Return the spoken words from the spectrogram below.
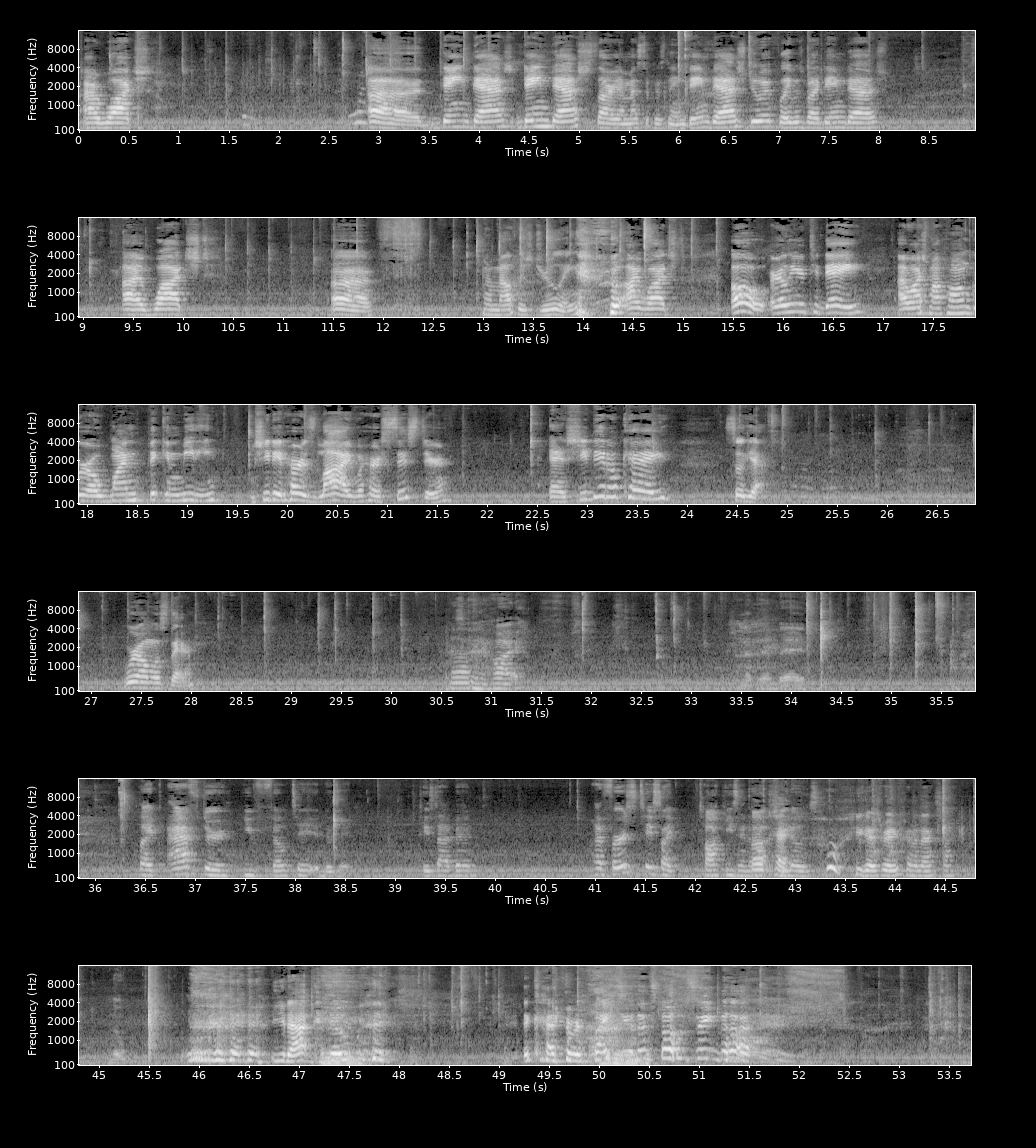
I watched uh, Dame Dash, Dame Dash. Sorry, I messed up his name. Dame Dash do it. Flavors by Dame Dash. I watched. Uh, my mouth is drooling. I watched. Oh, earlier today, I watched my homegirl, One Thick and Meaty. She did hers live with her sister, and she did okay. So yeah, we're almost there. It's kind of hot. Not that bad. Like after you felt it, it doesn't taste that bad. At first, it tastes like Takis and hot Okay, Cheetos. Whew, you guys ready for the next one? Nope. You not? nope. It kind of reminds you of the total signal.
